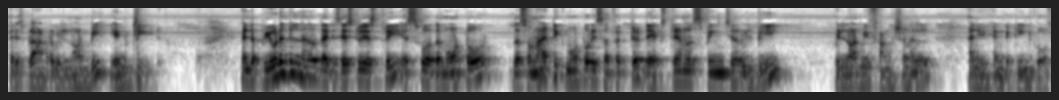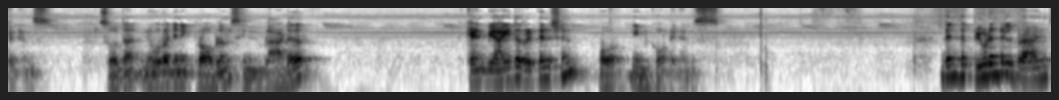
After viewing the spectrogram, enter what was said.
That is bladder will not be emptied. When the pudendal nerve that is S2, S3, S4, the motor, the somatic motor is affected, the external sphincter will be will not be functional and you can get incontinence. So the neurogenic problems in bladder can be either retention or incontinence. Then the pudendal branch,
